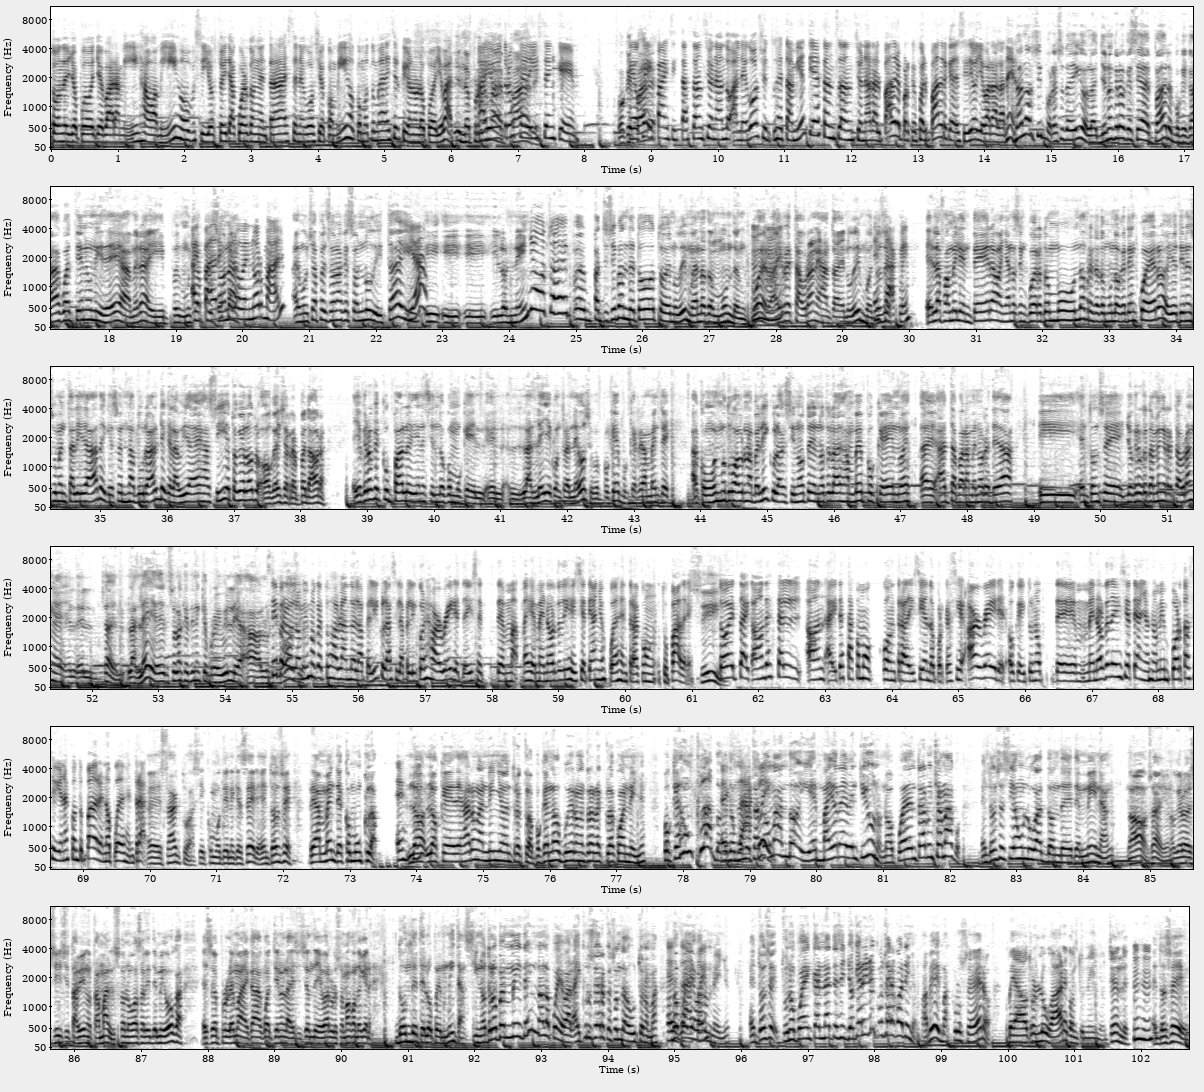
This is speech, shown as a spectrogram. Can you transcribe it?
dónde yo puedo llevar a mi hija o a mi hijo, si yo estoy de acuerdo en entrar a ese negocio con mi hijo, ¿cómo tú me vas a decir que yo no lo puedo llevar? No hay otros que dicen que... Porque Que, ok, padre- fine, si estás sancionando al negocio, entonces también tienes que sancionar al padre porque fue el padre que decidió llevar a la nena. No, no, sí, por eso te digo, la- yo no creo que sea de padre, porque cada cual tiene una idea, mira, y pues, muchas Hay padres personas... que lo ven normal. Hay muchas personas que son nudistas y, Yeah. y, y, y- los niños ¿sabes? Pues, participan de todo esto de nudismo y anda todo el mundo en cuero. Hay restaurantes hasta de nudismo. Entonces, Exactly. Es la familia entera bañándose en cuero todo el mundo, frente a todo el mundo que está en cuero. Ellos tienen su mentalidad de que eso es natural, de que la vida es así, esto que el otro. Ok, se respeta ahora. Yo creo que el culpable viene siendo como que el- el- las leyes contra el negocio. ¿Por qué? Porque realmente, ah, como mismo tú vas una película, si no te, no te la dejan ver porque no es eh, apta para menores de edad. Y entonces yo creo que también el restaurante, el, el- o sea, el- las leyes son las que tienen que prohibirle a, a los Sí, pero lo mismo que tú estás hablando de la película, si la película es R-rated, te dice de ma- eh, menor de 17 años puedes entrar con tu padre. Sí. So it's like, ¿a dónde está el, dónde- ahí te está como contradiciendo, porque si es R-rated, ok, tú no, de menor de 17 años, no me importa si vienes con tu padre, no puedes entrar. Exacto, así es como tiene que ser. Entonces, realmente es como un club. Lo- los que dejaron al niño dentro del club, ¿por qué no pudieron entrar al club con el niño? Porque es un club donde mundo está tomando y es mayor de 21, no puede entrar un chamaco. Entonces, si es un lugar donde determinan, no, o sea, yo no quiero decir si está bien o está mal, eso no va a salir de mi boca, eso es el problema de cada cual tiene la decisión de llevarlo chamacos donde quiera, donde te lo permitan. Si no te lo permiten, no lo puedes llevar. Hay cruceros que son de adultos nomás, no puedes llevar a un niño. Entonces, tú no puedes encarnarte y decir, yo quiero ir al crucero con el niño. Papi, hay más cruceros. Ve a otros lugares con tu niño, ¿entiendes? Entonces,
